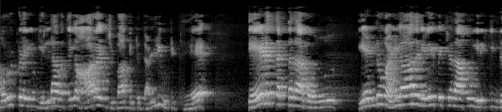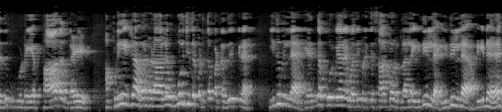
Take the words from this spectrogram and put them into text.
பொருட்களையும் எல்லாவற்றையும் ஆராய்ச்சி பார்த்துட்டு தள்ளி விட்டுட்டு தேடத்தக்கதாகவும் என்றும் அழியாத நிலை பெற்றதாகவும் இருக்கின்றது உங்களுடைய பாதங்கள் அப்படின்ற அவர்களால ஊர்ஜிதப்படுத்தப்பட்டதுங்கிறார். இதுவும் இல்லை. எந்த கூர்மையான மதிப்பிடுத்த அல்ல இது இல்ல இது இல்ல அப்படின்னு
